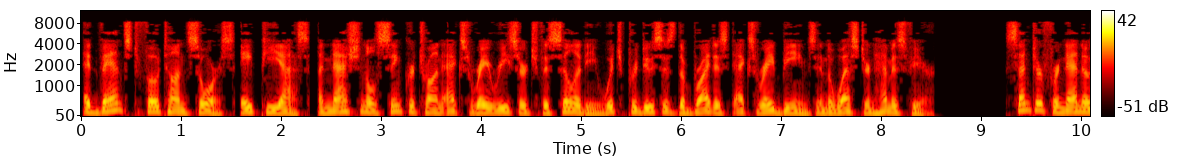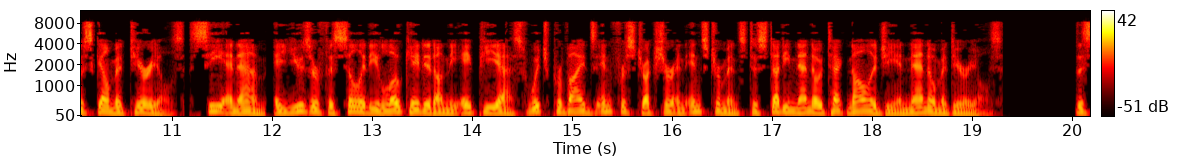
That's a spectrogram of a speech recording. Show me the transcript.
Advanced Photon Source APS, a national synchrotron X-ray research facility which produces the brightest X-ray beams in the Western Hemisphere. Center for Nanoscale Materials CNM, a user facility located on the APS which provides infrastructure and instruments to study nanotechnology and nanomaterials. The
